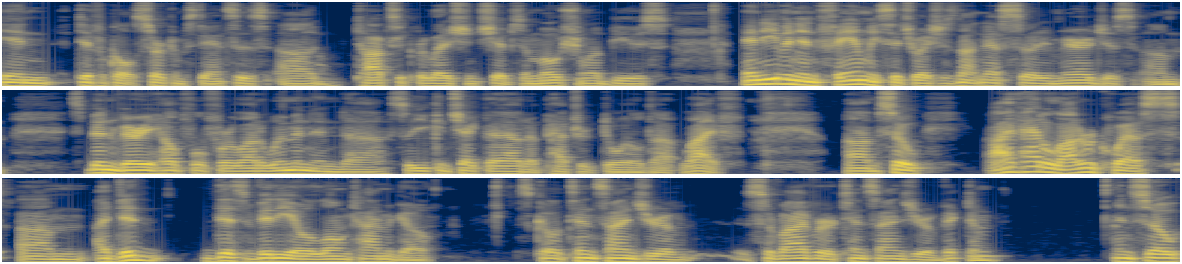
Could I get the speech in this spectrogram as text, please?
in difficult circumstances, uh, toxic relationships, emotional abuse, and even in family situations, not necessarily marriages. Um, it's been very helpful for a lot of women, and uh, so you can check that out at patrickdoyle.life. Um, so I've had a lot of requests. Um, I did this video a long time ago. It's called 10 Signs You're a Survivor or 10 Signs You're a Victim. And so,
